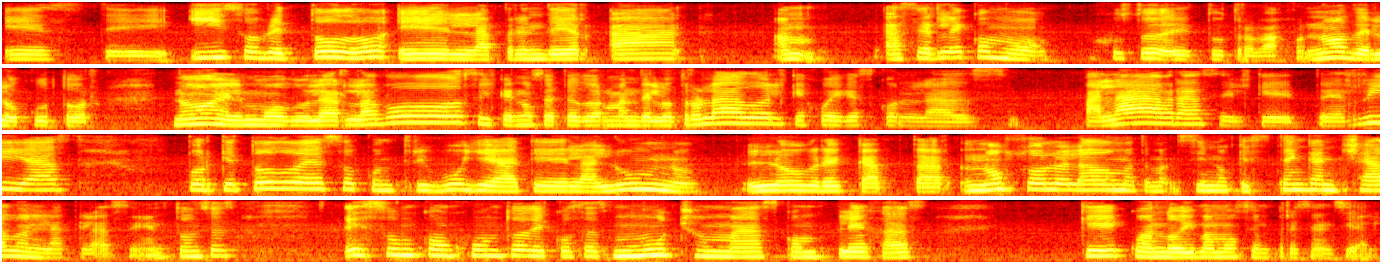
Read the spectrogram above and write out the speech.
este, y sobre todo el aprender a hacerle como justo de tu trabajo, ¿no? De locutor, ¿no? El modular la voz, el que no se te duerman del otro lado, el que juegues con las palabras, el que te rías, porque todo eso contribuye a que el alumno logre captar no solo el lado matemático, sino que esté enganchado en la clase. Entonces, es un conjunto de cosas mucho más complejas que cuando íbamos en presencial.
